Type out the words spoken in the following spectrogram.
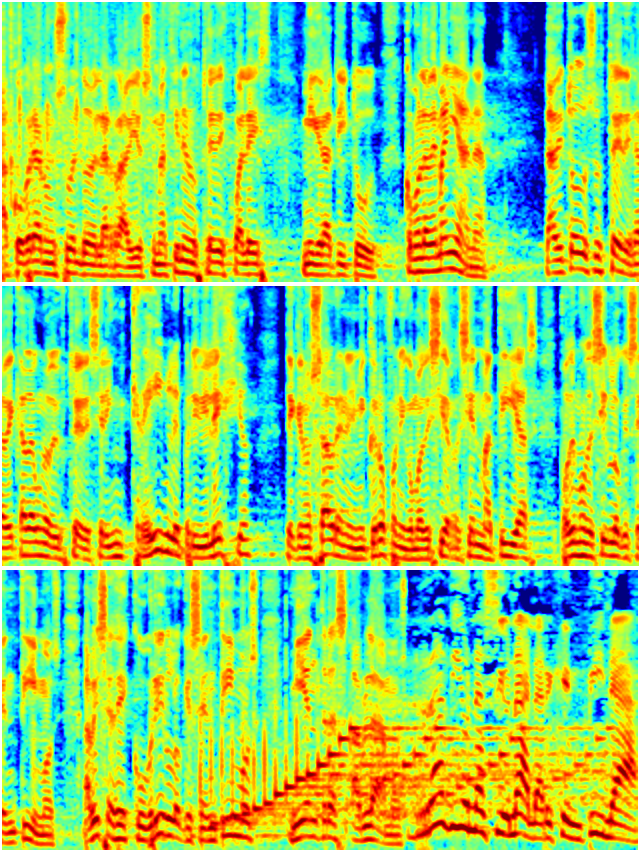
a cobrar un sueldo de la radio. Se imaginen ustedes cuál es mi gratitud. Como la de mañana, la de todos ustedes, la de cada uno de ustedes, el increíble privilegio de que nos abren el micrófono y como decía recién Matías, podemos decir lo que sentimos, a veces descubrir lo que sentimos mientras hablamos. Radio Nacional Argentina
